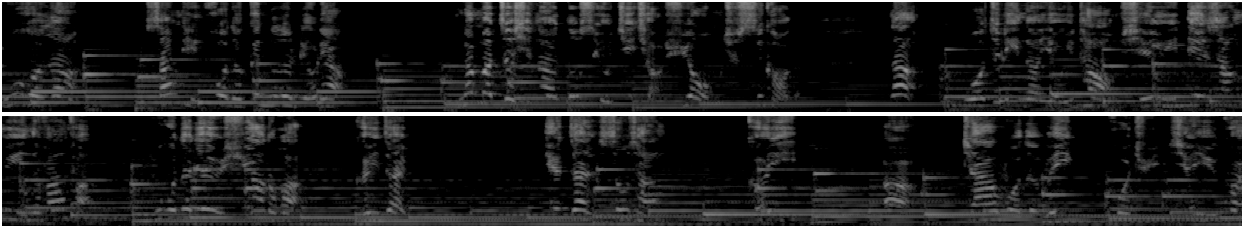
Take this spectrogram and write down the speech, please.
如何让商品获得更多的流量？那么这些呢，都是有技巧需要我们去思考的。那我这里呢，有一套闲鱼电商运营的方法，如果大家有需要的话，可以在点赞收藏，可以啊加我的微获取闲鱼快。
